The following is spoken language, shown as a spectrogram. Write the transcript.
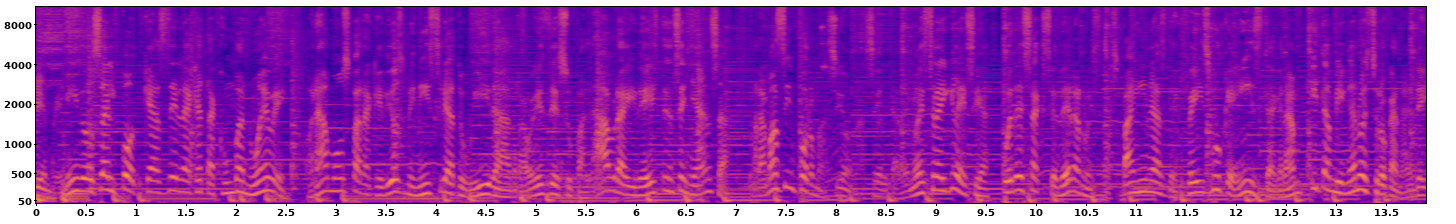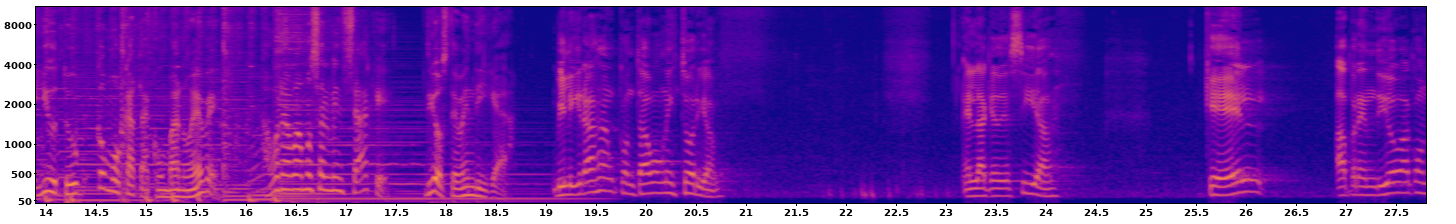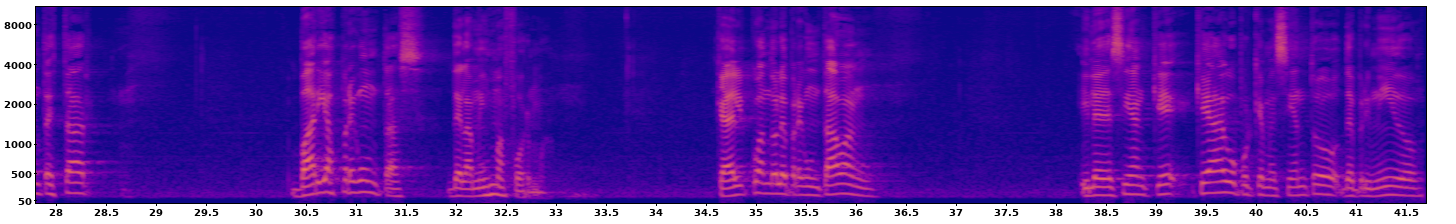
Bienvenidos al podcast de la Catacumba 9. Oramos para que Dios ministre a tu vida a través de su palabra y de esta enseñanza. Para más información acerca de nuestra iglesia, puedes acceder a nuestras páginas de Facebook e Instagram y también a nuestro canal de YouTube como Catacumba 9. Ahora vamos al mensaje. Dios te bendiga. Billy Graham contaba una historia en la que decía que él aprendió a contestar varias preguntas de la misma forma. Que a él cuando le preguntaban y le decían, ¿qué, qué hago porque me siento deprimido?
